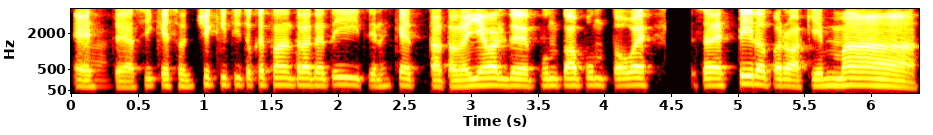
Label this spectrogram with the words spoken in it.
este, así que son chiquititos que están detrás de ti y tienes que tratar de llevar de punto A a punto B, ese es el estilo, pero aquí es más,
